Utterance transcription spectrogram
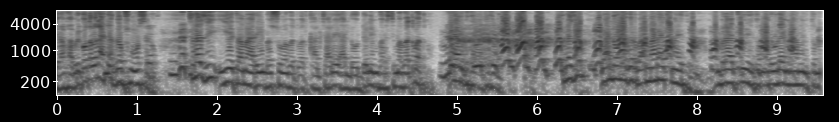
ቢራ ፋብሪካው ጠቅላላ ገብሱን ወሰደው። ስለዚህ ይህ ተማሪ በሶ መበጥበጥ ካልቻለ ያለው እድል ዩኒቨርሲቲ መበጥበጥ ነው። ስለዚህ ያለው ነገር በአማራጭ ማየት ነው። ብላችሁ የተማሪው ላይ ምናምን እንትኑ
